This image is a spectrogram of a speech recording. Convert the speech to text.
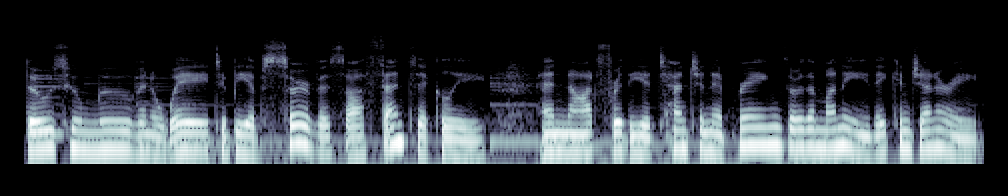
Those who move in a way to be of service authentically and not for the attention it brings or the money they can generate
